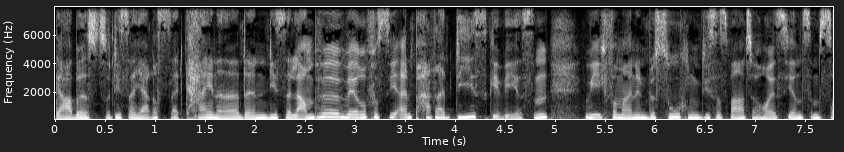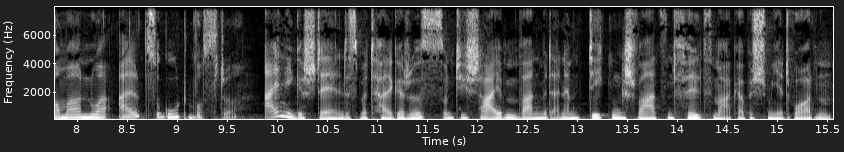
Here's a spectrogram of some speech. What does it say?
gab es zu dieser Jahreszeit keine, denn diese Lampe wäre für sie ein Paradies gewesen, wie ich von meinen Besuchen dieses Wartehäuschens im Sommer nur allzu gut wusste. Einige Stellen des Metallgerüsts und die Scheiben waren mit einem dicken schwarzen Filzmarker beschmiert worden.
